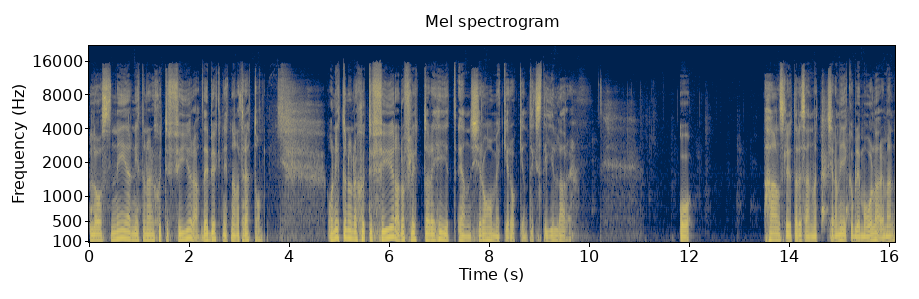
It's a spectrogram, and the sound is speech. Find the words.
lades ner 1974. Det är byggt 1913. Och 1974 då flyttade hit en keramiker och en textilare. Och han slutade sen med keramik och blev målare. Men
